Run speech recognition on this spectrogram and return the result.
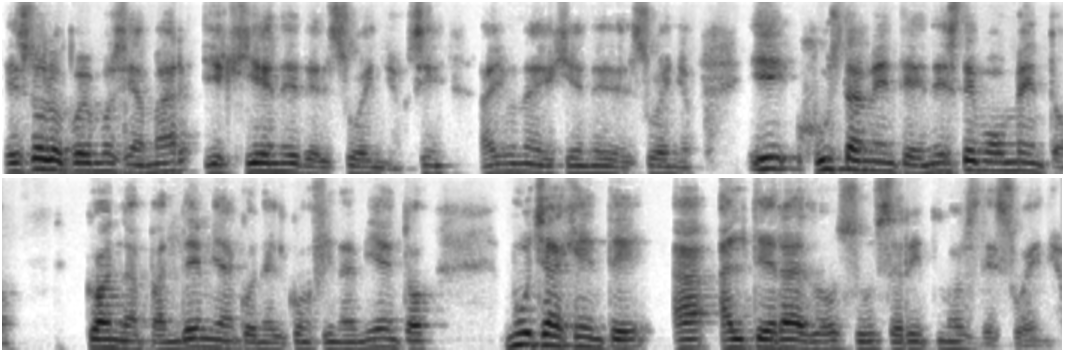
Esto lo podemos llamar higiene del sueño, ¿sí? Hay una higiene del sueño. Y justamente en este momento con la pandemia, con el confinamiento, mucha gente ha alterado sus ritmos de sueño.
